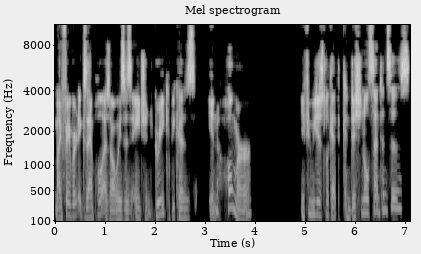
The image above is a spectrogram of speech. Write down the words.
My favorite example, as always, is ancient Greek because in Homer, if you just look at conditional sentences,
